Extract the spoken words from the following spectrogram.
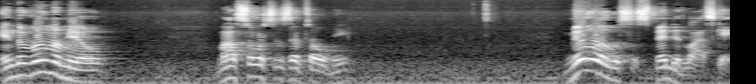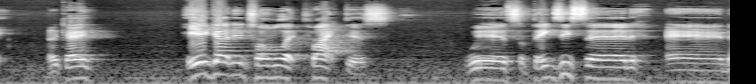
in the rumor mill, my sources have told me Milroe was suspended last game. Okay? He had gotten in trouble at practice with some things he said, and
